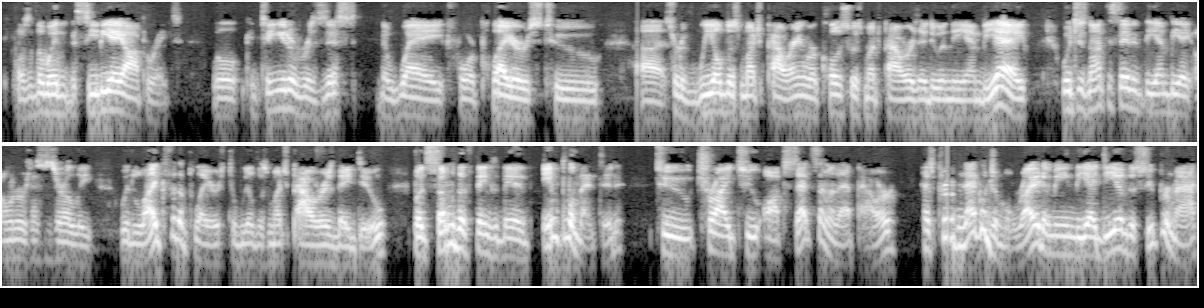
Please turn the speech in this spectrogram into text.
because of the way that the CBA operates, will continue to resist the way for players to uh, sort of wield as much power, anywhere close to as much power as they do in the NBA, which is not to say that the NBA owners necessarily would like for the players to wield as much power as they do, but some of the things that they have implemented to try to offset some of that power has proved negligible, right? I mean, the idea of the supermax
